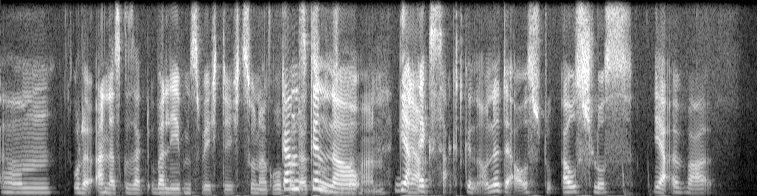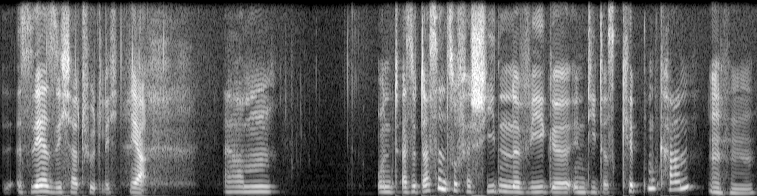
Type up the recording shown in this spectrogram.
Ähm, Oder anders gesagt, überlebenswichtig, zu einer Gruppe Ganz genau. ja, ja. exakt, genau. Ne? Der Ausstu Ausschluss Ja. äh, war sehr sicher tödlich. Ja. Ähm, und also das sind so verschiedene Wege, in die das kippen kann. Mhm.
